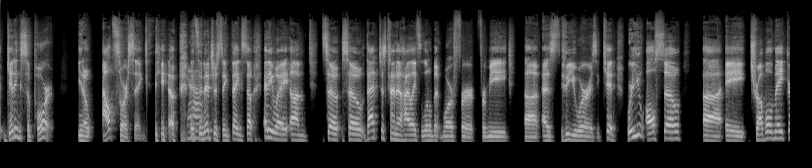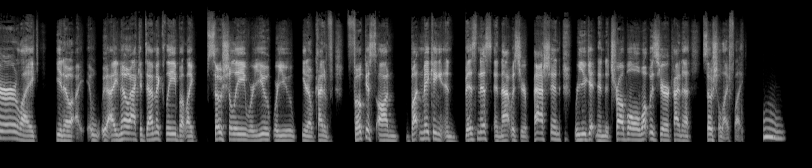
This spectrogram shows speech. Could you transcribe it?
getting support, you know, outsourcing. you know, yeah. it's an interesting thing. So anyway, um, so so that just kind of highlights a little bit more for for me uh, as who you were as a kid. Were you also uh, a troublemaker? Like, you know, I, I know academically, but like socially, were you were you you know kind of focus on button making and business and that was your passion were you getting into trouble what was your kind of social life like mm.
